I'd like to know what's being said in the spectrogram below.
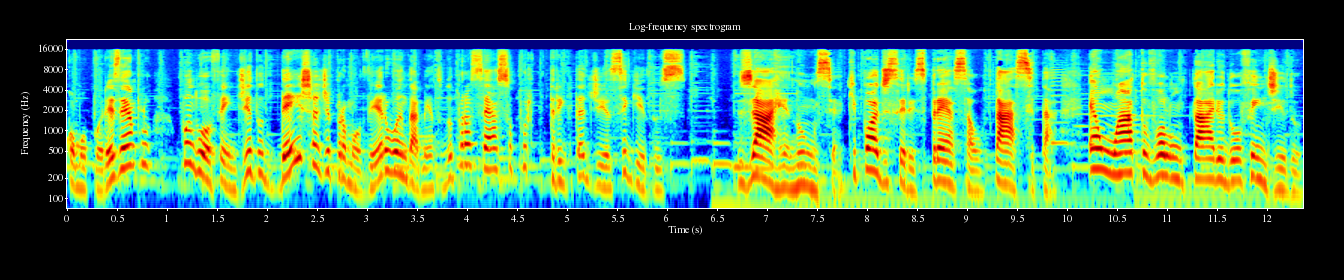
como, por exemplo, quando o ofendido deixa de promover o andamento do processo por 30 dias seguidos. Já a renúncia, que pode ser expressa ou tácita, é um ato voluntário do ofendido,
